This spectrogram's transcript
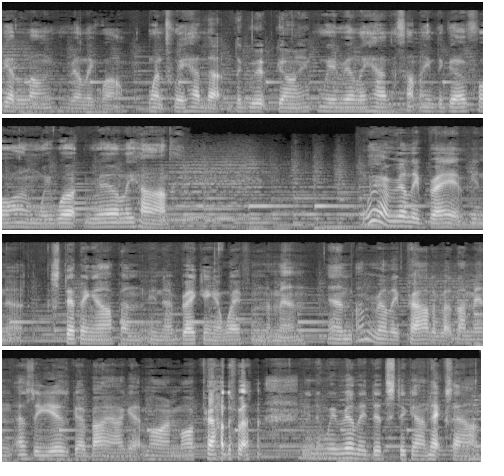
get along really well. Once we had that, the group going, we really had something to go for, and we worked really hard. We are really brave, you know, stepping up and, you know, breaking away from the men. And I'm really proud of it. I mean, as the years go by, I get more and more proud of it. You know, we really did stick our necks out.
